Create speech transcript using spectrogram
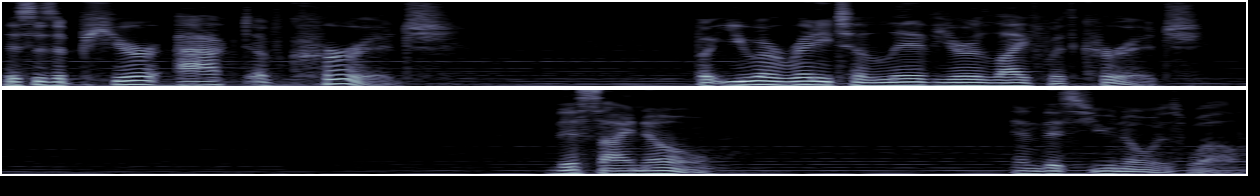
This is a pure act of courage, but you are ready to live your life with courage. This I know, and this you know as well.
